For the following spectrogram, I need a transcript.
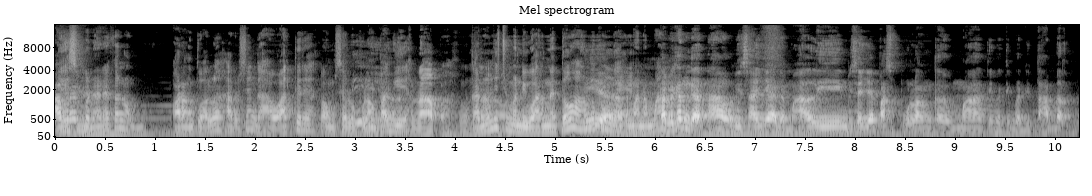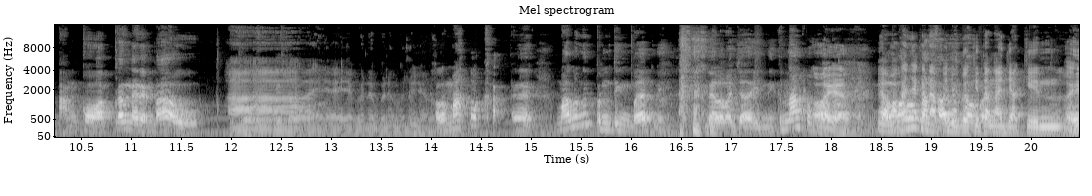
ya sebenarnya kan orang tua lo harusnya nggak khawatir ya kalau misalnya lo pulang pagi ya. Kenapa? Karena lu cuma di warnet doang, lu Iya. kok nggak ke mana-mana. Tapi kan nggak tahu, bisa aja ada maling, bisa aja pas pulang ke rumah tiba-tiba ditabrak angkot, kan nggak ada yang tahu. ah, iya iya benar benar benar. Kalau malu, eh, malu kan penting banget nih dalam acara ini. Kenapa? Oh, iya. Ya makanya malu, kenapa juga kita kapan? ngajakin lu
